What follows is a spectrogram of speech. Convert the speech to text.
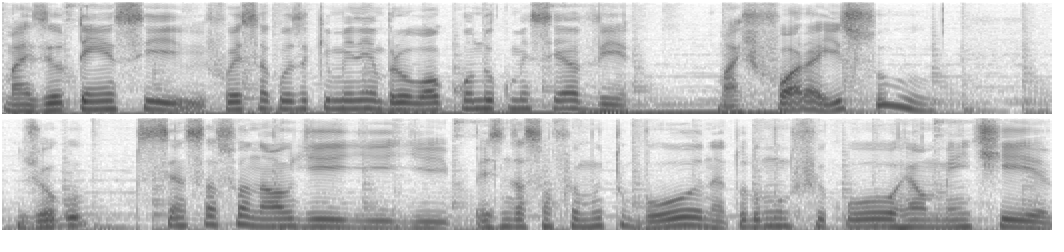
Mas eu tenho esse. Foi essa coisa que me lembrou logo quando eu comecei a ver. Mas fora isso, jogo sensacional de, de, de apresentação foi muito boa, né? Todo mundo ficou realmente,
